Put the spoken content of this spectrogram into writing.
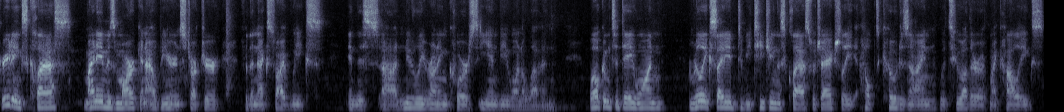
Greetings, class. My name is Mark, and I'll be your instructor for the next five weeks in this uh, newly running course, ENV 111. Welcome to day one. I'm really excited to be teaching this class, which I actually helped co-design with two other of my colleagues.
